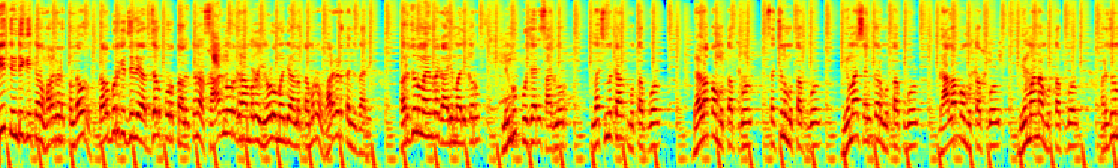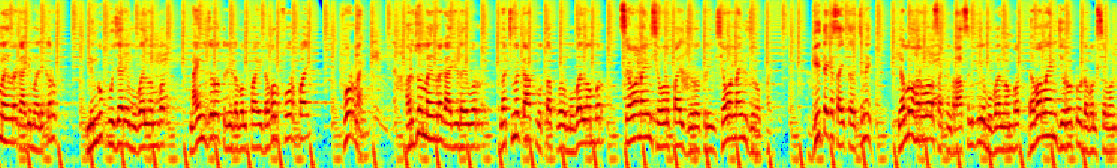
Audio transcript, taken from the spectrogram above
ಈ ತಿಂಡಿ ತನ್ನ ಹೊರಗಡೆ ತಂದವರು ಕಲಬುರಗಿ ಜಿಲ್ಲೆ ಅಫಜಲ್ಪುರ ತಾಲೂಕಿನ ಸಾಗನೂರು ಗ್ರಾಮದ ಏಳು ಮಂದಿ ಅಣ್ಣ ತಮ್ಮರು ಹೊರಗಡೆ ತಂದಿದ್ದಾರೆ ಅರ್ಜುನ ಮಹೇಂದ್ರ ಗಾಡಿ ಮಾಲೀಕರು, ನಿಂಗು ಪೂಜಾರಿ ಸಾಗನೂರು, ಲಕ್ಷ್ಮೀಕಾಂತ್ ಮುತ್ತಪ್ಗೋಳ್ ಬೆಳ್ಳಪ್ಪ ಮುತ್ತಪ್ಗೋಳ್ ಸಚಿನ್ ಮುತ್ತಪ್ಗೋಳ್ ಭೀಮಾಶಂಕರ್ ಮುತ್ತಪ್ಗೋಳ್ ಗಾಲಪ್ಪ ಮುತ್ತಪ್ಗೋಳ್ ಭೀಮಣ್ಣ ಮುತ್ತಪ್ಗೋಳ್ ಅರ್ಜುನ ಮಹೇಂದ್ರ ಗಾಡಿ ಮಾಲೀಕರು, Ningu Pujari mobile number nine zero three double five double four five four nine. Arjun Mahindra ಗಾಡಿ driver, Lakshmikant Muttapgol mobile number seven nine seven five zero three seven nine zero five. ಗೀತೆಗೆ ಸಾಹಿತ್ಯ ರಚನೆ ಎಲ್ಲೋ ಹರವಾಳ ಸೆಕೆಂಡ್ ರಾಸನಿಗೆ mobile number double nine zero two double seven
